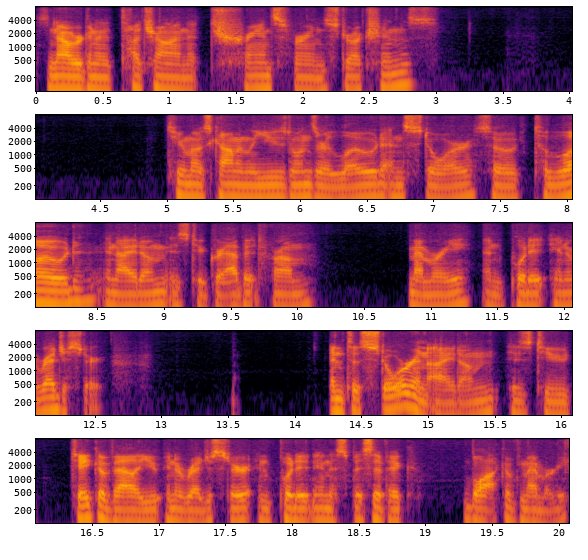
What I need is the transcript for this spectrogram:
So now we're going to touch on transfer instructions. Two most commonly used ones are load and store. So to load an item is to grab it from memory and put it in a register. And to store an item is to take a value in a register and put it in a specific block of memory.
